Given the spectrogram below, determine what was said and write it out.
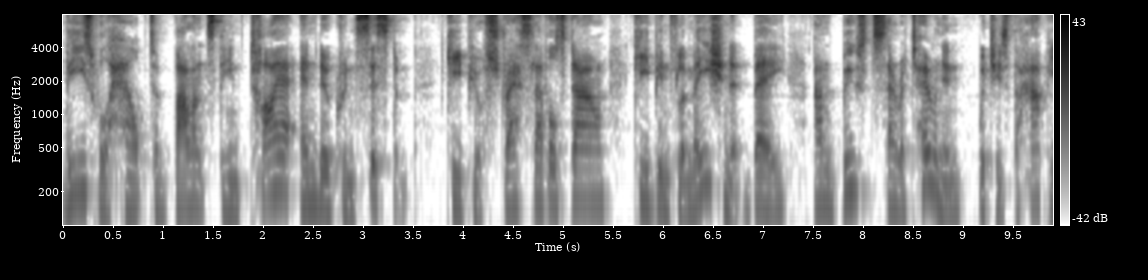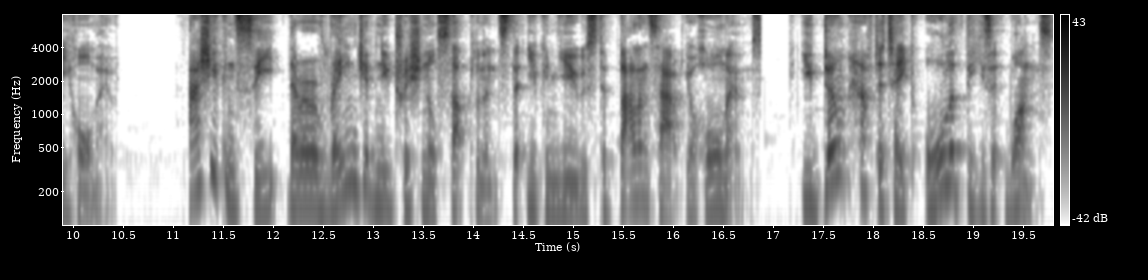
These will help to balance the entire endocrine system, keep your stress levels down, keep inflammation at bay, and boost serotonin, which is the happy hormone. As you can see, there are a range of nutritional supplements that you can use to balance out your hormones. You don't have to take all of these at once,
